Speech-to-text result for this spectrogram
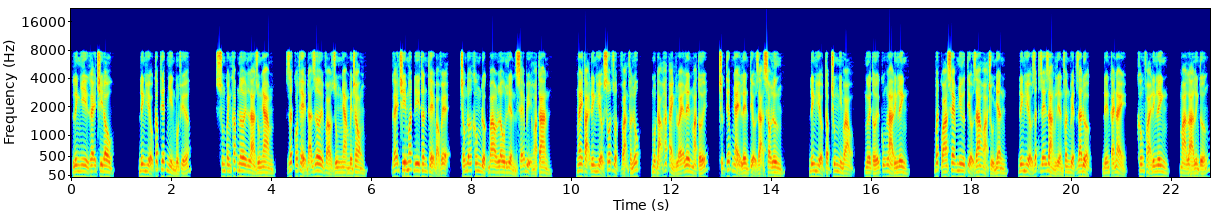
Linh nhi gãy chi đâu? Đinh hiểu cấp thiết nhìn một phía. Xung quanh khắp nơi là dung nham, rất có thể đã rơi vào dung nham bên trong. Gãy chi mất đi thân thể bảo vệ, chống đỡ không được bao lâu liền sẽ bị hòa tan. Ngay tại đinh hiệu sốt ruột vạn phần lúc, một đạo hắc ảnh lóe lên mà tới, trực tiếp nhảy lên tiểu dạ sau lưng. Đinh hiệu tập trung nhìn vào, người tới cũng là đinh linh. Bất quá xem như tiểu gia hỏa chủ nhân đinh hiệu rất dễ dàng liền phân biệt ra được, đến cái này, không phải đinh linh, mà là linh tướng.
